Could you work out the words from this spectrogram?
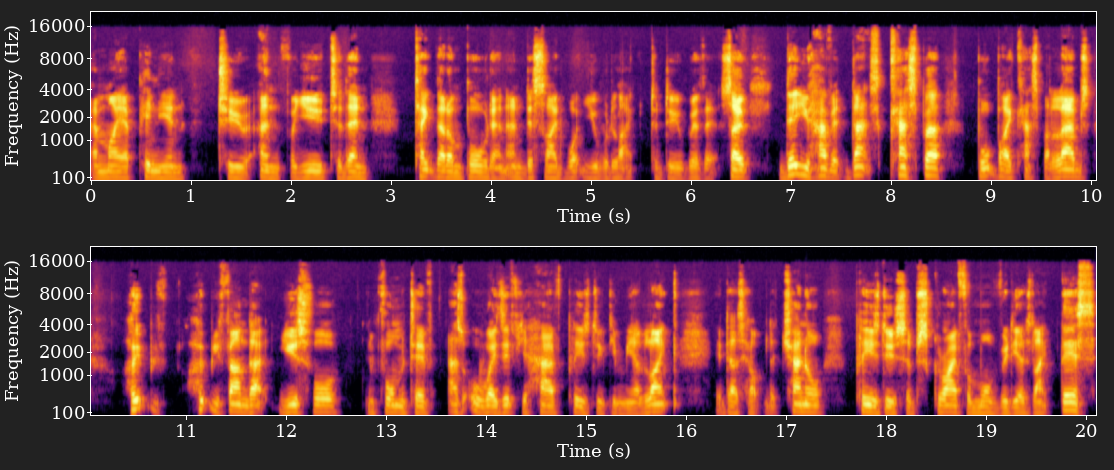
and my opinion to, and for you to then take that on board and, and decide what you would like to do with it. So there you have it. That's Casper, bought by Casper Labs. Hope hope you found that useful, informative. As always, if you have, please do give me a like. It does help the channel. Please do subscribe for more videos like this.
